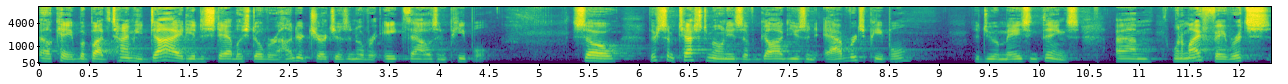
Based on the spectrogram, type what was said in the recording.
okay, but by the time he died, he had established over 100 churches and over 8,000 people. So there's some testimonies of God using average people to do amazing things. Um, one of my favorites,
